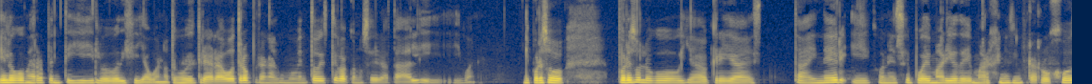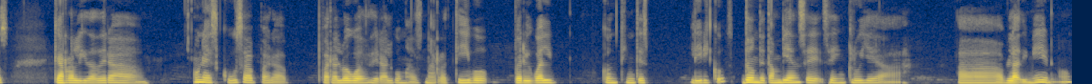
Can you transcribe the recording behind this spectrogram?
y luego me arrepentí, y luego dije, ya bueno, tengo que crear a otro, pero en algún momento este va a conocer a tal, y, y bueno, y por eso, por eso luego ya creé a Steiner, y con ese poemario de márgenes infrarrojos, que en realidad era una excusa para, para luego hacer algo más narrativo, pero igual con tintes líricos, donde también se, se incluye a, a Vladimir, ¿no?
